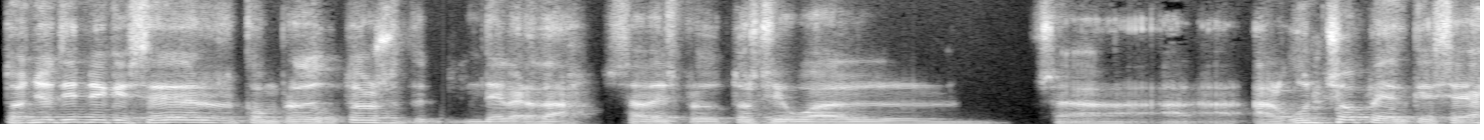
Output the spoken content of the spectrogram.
Toño tiene que ser con productos de, de verdad, ¿sabes? Productos igual, o sea, a- a- algún chopet que sea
